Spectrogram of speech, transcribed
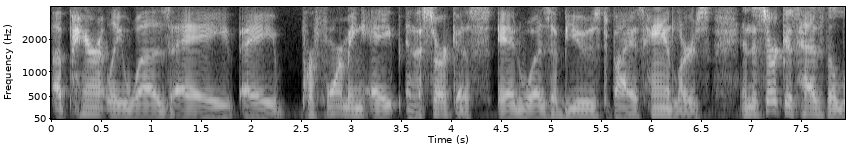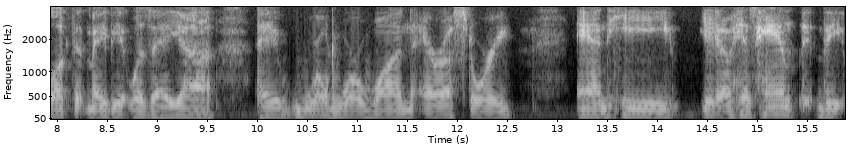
apparently was a a performing ape in a circus and was abused by his handlers. And the circus has the look that maybe it was a uh, a World War One era story, and he you know his hand the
